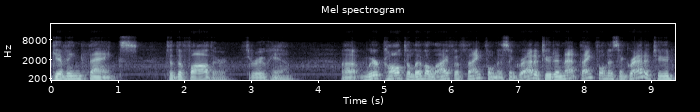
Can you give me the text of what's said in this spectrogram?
giving thanks to the Father through him. Uh, we're called to live a life of thankfulness and gratitude, and that thankfulness and gratitude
